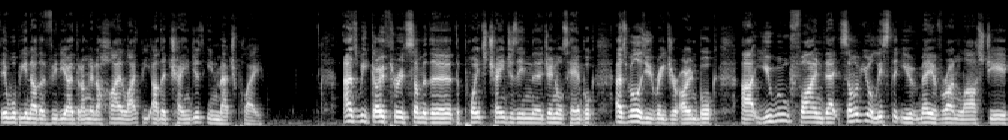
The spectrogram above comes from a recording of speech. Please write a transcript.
there will be another video that I'm going to highlight the other changes in match play as we go through some of the, the points changes in the General's Handbook, as well as you read your own book, uh, you will find that some of your lists that you may have run last year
